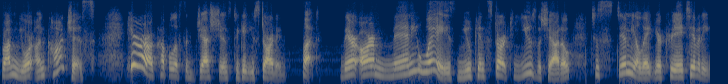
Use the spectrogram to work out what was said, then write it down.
from your unconscious. Here are a couple of suggestions to get you started, but there are many ways you can start to use the shadow to stimulate your creativity.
